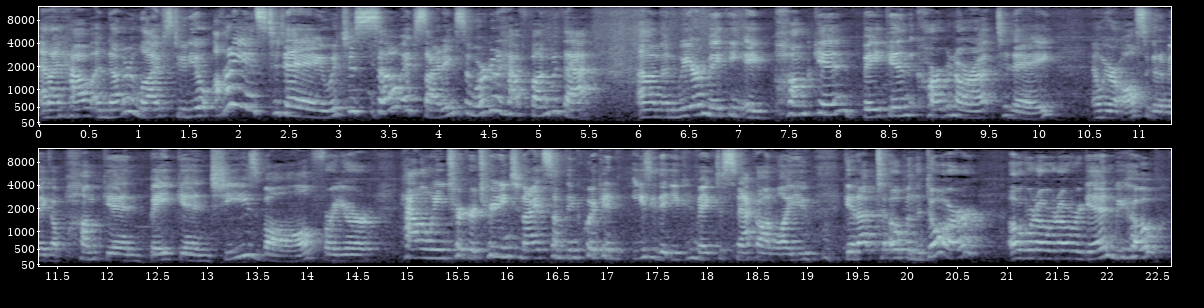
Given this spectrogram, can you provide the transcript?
And I have another live studio audience today, which is so exciting. So we're gonna have fun with that. Um, and we are making a pumpkin bacon carbonara today. And we are also gonna make a pumpkin bacon cheese ball for your Halloween trick-or-treating tonight. Something quick and easy that you can make to snack on while you get up to open the door over and over and over again, we hope.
